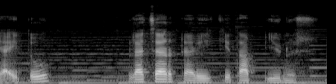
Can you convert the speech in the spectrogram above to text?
yaitu belajar dari kitab Yunus.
